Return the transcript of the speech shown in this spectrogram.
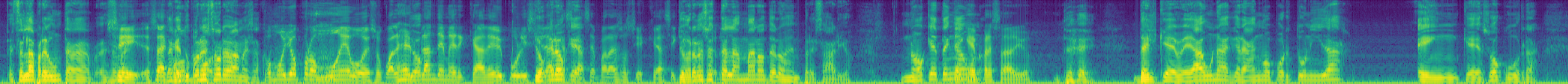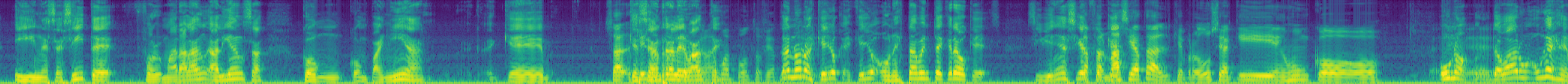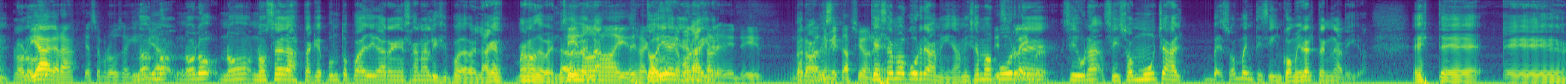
Esa es la pregunta sí, la, que tú pones sobre la mesa. ¿Cómo yo promuevo eso? ¿Cuál es el plan de mercadeo y publicidad que, se hace para eso? Si es que así yo creo que eso está en las manos de los empresarios. No que tengan. ¿De qué empresario? del que vea una gran oportunidad en que eso ocurra y necesite formar alianza con compañías que, que sean relevantes. no, no, no, es que, yo, es que yo honestamente creo que si bien es cierto... La farmacia tal que produce aquí en Junco Uno, eh, te voy a dar un, un ejemplo. ¿no? Viagra, ¿qué se produce aquí? No, no, no, lo- no, no sé hasta qué punto pueda llegar en ese análisis, pues de verdad que, bueno, de verdad, Sí, de verdad, no, y estoy en el aire. y- y Pero se- limitaciones. ¿qué se me ocurre a mí? A mí se me ocurre, Disclaimer. si una, si son muchas, son 25 mil alternativas. Este, eh,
